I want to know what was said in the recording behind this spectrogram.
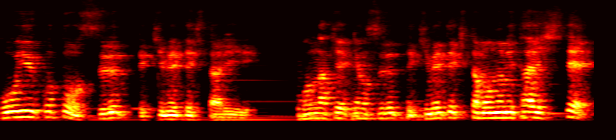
こういうことをするって決めてきたりこんな経験をするって決めてきたものに対して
